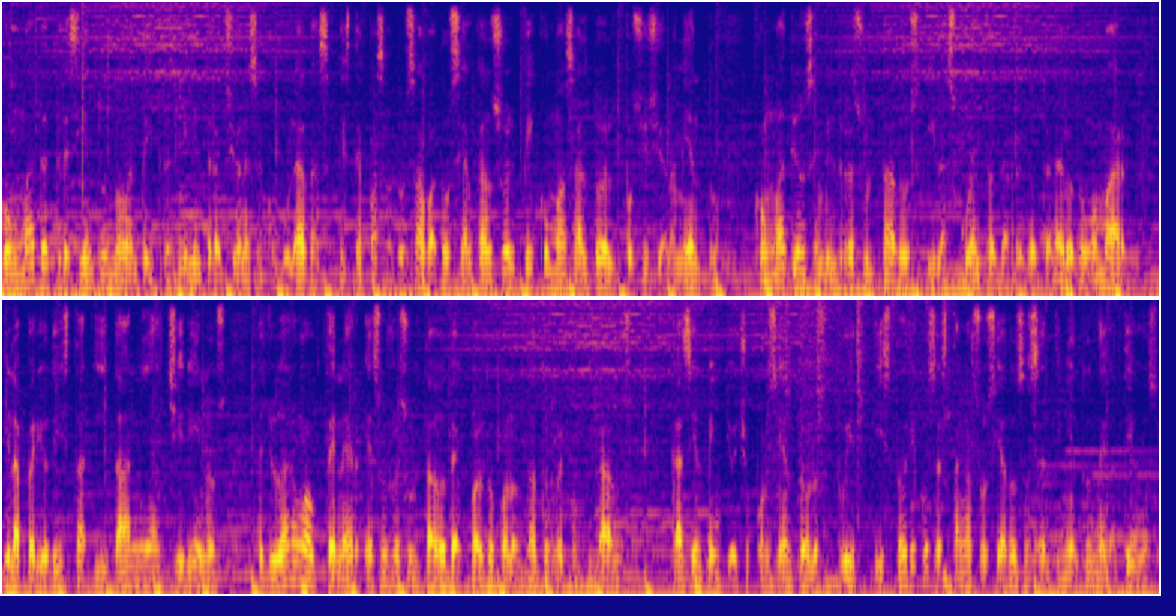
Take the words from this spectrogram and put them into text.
con más de 393 mil interacciones acumuladas. Este pasado sábado se alcanzó el pico más alto del posicionamiento, con más de 11.000 resultados y las cuentas de reggaetonero Don Omar y la periodista Idania Chirinos ayudaron a obtener esos resultados de acuerdo con los datos recopilados. Casi el 28% de los tweets históricos están asociados a sentimientos negativos,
